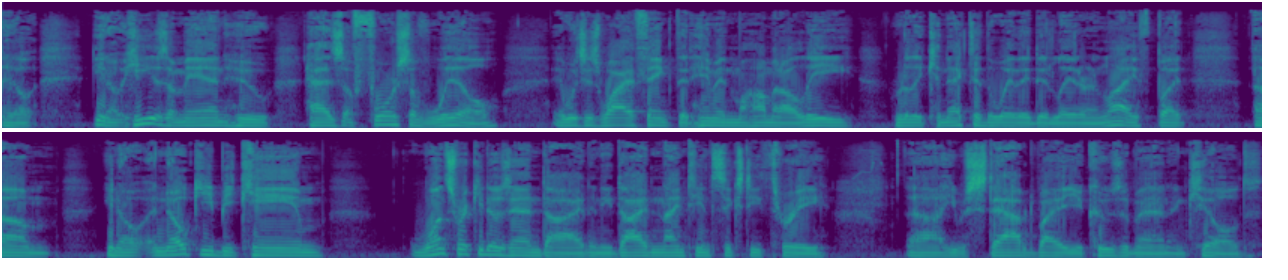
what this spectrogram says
he'll you know he is a man who has a force of will, which is why I think that him and Muhammad Ali really connected the way they did later in life. But um, you know, Inoki became once Rikidozan died, and he died in 1963, uh, he was stabbed by a Yakuza man and killed.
